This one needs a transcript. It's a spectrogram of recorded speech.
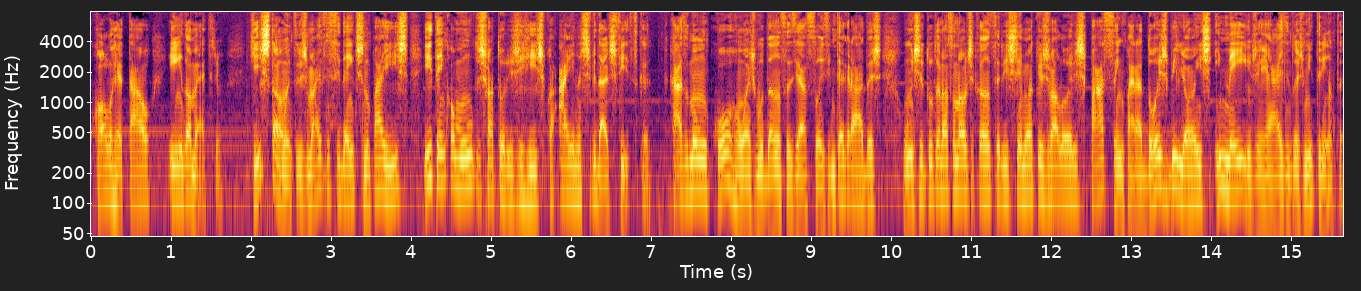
colo retal e endométrio, que estão entre os mais incidentes no país e têm como um dos fatores de risco a inatividade física. Caso não ocorram as mudanças e ações integradas, o Instituto Nacional de Câncer estima que os valores passem para 2 bilhões e meio de reais em 2030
